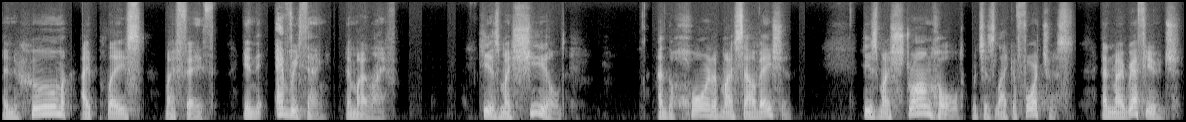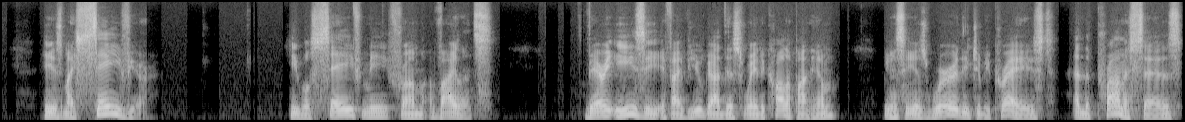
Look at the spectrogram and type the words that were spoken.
in whom I place my faith in everything in my life. He is my shield and the horn of my salvation. He is my stronghold, which is like a fortress, and my refuge. He is my Savior. He will save me from violence. Very easy, if I view God this way, to call upon Him, because He is worthy to be praised. And the promise says,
